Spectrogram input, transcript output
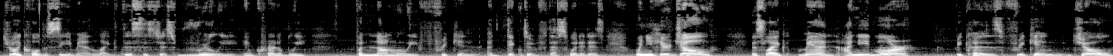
It's really cool to see, man. Like, this is just really incredibly phenomenally freaking addictive. That's what it is. When you hear Joe, it's like, man, I need more because freaking Joe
